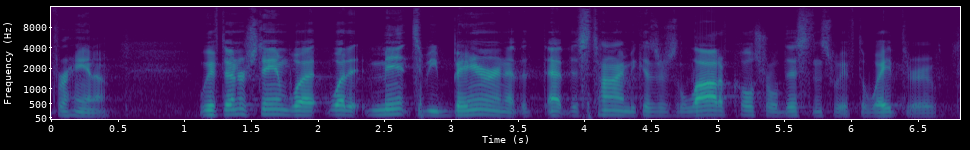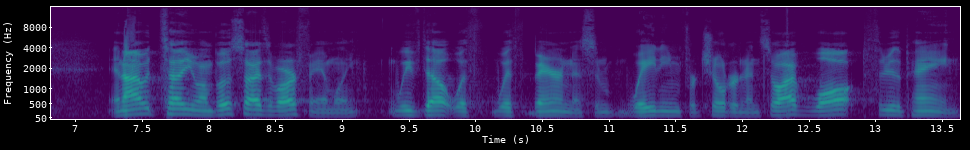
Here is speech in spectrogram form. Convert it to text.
for Hannah, we have to understand what, what it meant to be barren at, the, at this time because there's a lot of cultural distance we have to wade through. And I would tell you, on both sides of our family, we've dealt with, with barrenness and waiting for children. And so I've walked through the pain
